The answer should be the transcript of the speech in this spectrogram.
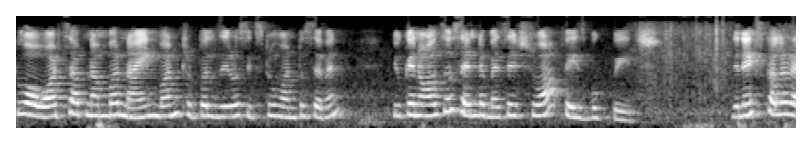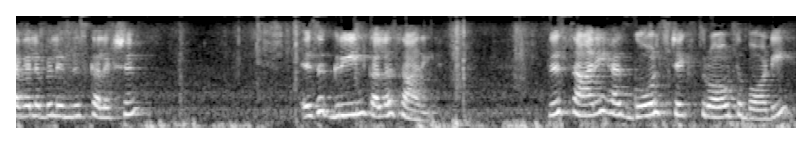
to our WhatsApp number 9100062127. You can also send a message to our Facebook page. The next color available in this collection is a green color sari. This sari has gold sticks throughout the body.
